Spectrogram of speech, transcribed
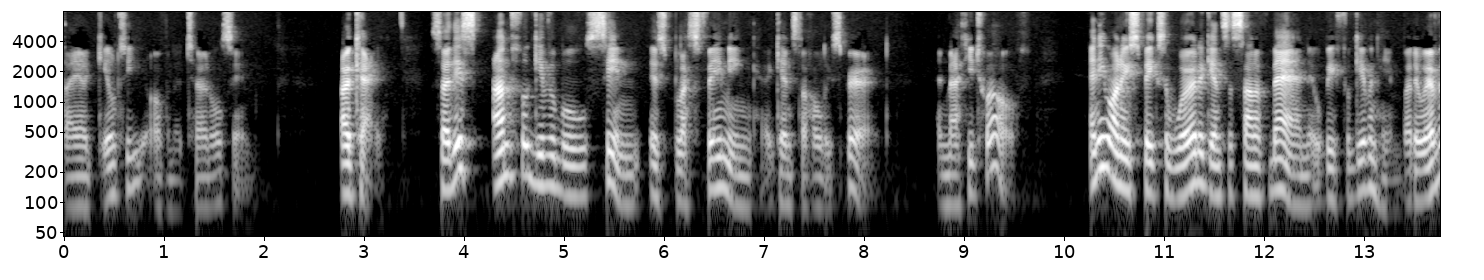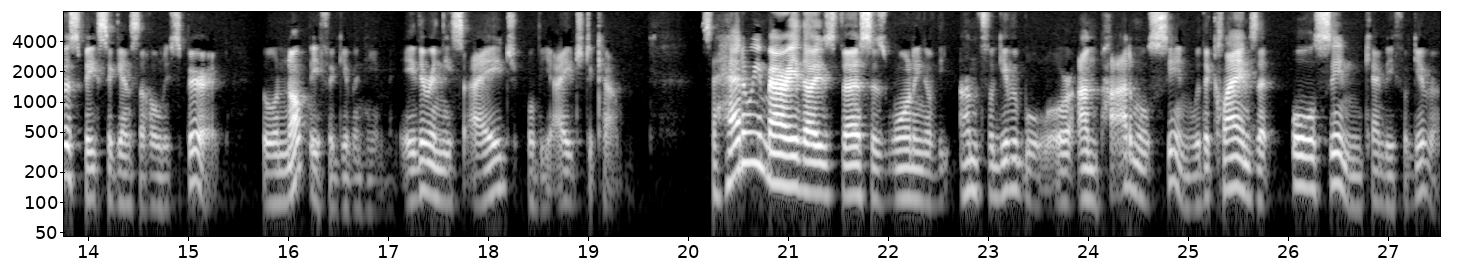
They are guilty of an eternal sin. Okay, so this unforgivable sin is blaspheming against the Holy Spirit. And Matthew 12. Anyone who speaks a word against the Son of Man, it will be forgiven him. But whoever speaks against the Holy Spirit, it will not be forgiven him, either in this age or the age to come. So, how do we marry those verses warning of the unforgivable or unpardonable sin with the claims that all sin can be forgiven?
